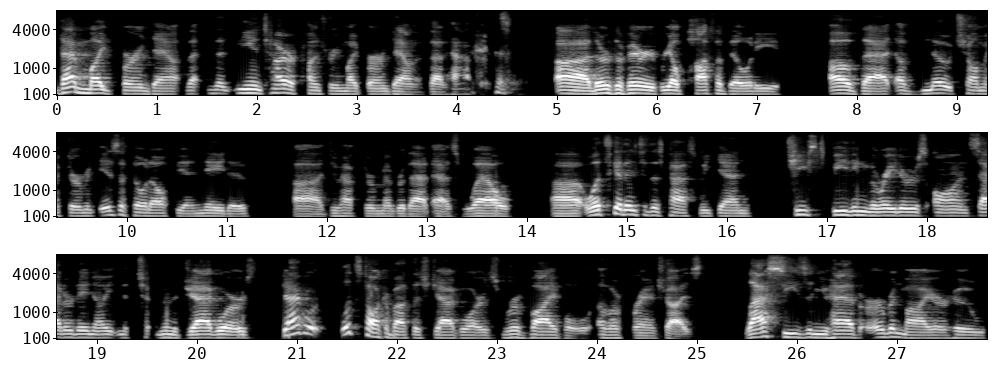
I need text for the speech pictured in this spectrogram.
that might burn down. That the, the entire country might burn down if that happens. uh, there's a very real possibility of that. Of note, Sean McDermott is a Philadelphia native. Uh, do have to remember that as well. Uh, let's get into this past weekend. Chiefs beating the Raiders on Saturday night, and the, and the Jaguars. Jaguar. Let's talk about this Jaguars revival of a franchise. Last season, you have Urban Meyer, who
